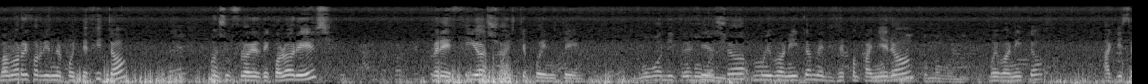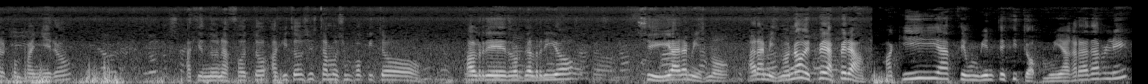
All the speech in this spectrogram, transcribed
Vamos recorriendo el puentecito con sus flores de colores. Precioso este puente. Muy bonito, Precioso, muy bonito, me dice el compañero. Muy bonito, muy bonito. Muy bonito. Aquí está el compañero haciendo una foto. Aquí todos estamos un poquito alrededor del río Sí, ahora mismo, ahora mismo. No, espera, espera. Aquí hace un vientecito muy agradable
